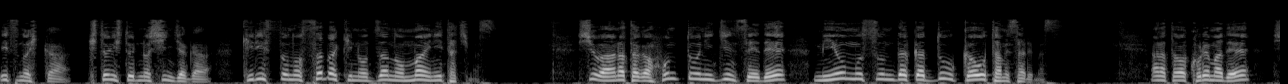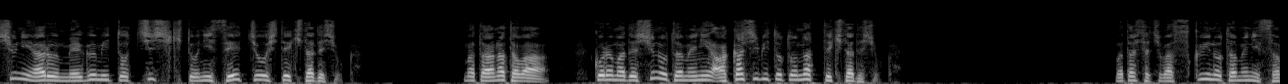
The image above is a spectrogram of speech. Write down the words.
いつの日か一人一人の信者がキリストの裁きの座の前に立ちます。主はあなたが本当に人生で実を結んだかどうかを試されます。あなたはこれまで主にある恵みと知識とに成長してきたでしょうか？またあなたはこれまで主のために証人となってきたでしょうか？私たちは救いのために裁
